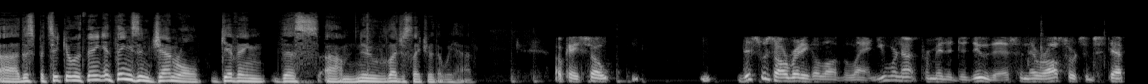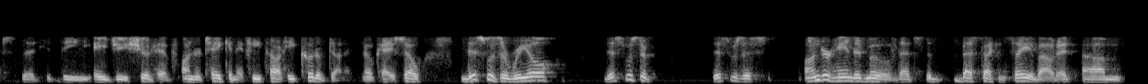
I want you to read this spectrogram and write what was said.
uh, this particular thing and things in general, giving this um, new legislature that we have. Okay, so this was already the law of the land. You were not permitted to do this, and there were all sorts of steps that the AG should have undertaken if he thought he could have done it. Okay, so this was a real, this was a, this was a underhanded move. That's the best I can say about it. Um,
